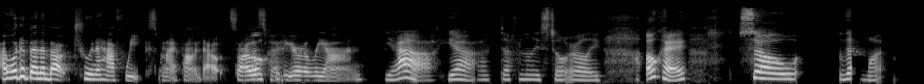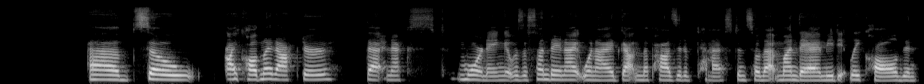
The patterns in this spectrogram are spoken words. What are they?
I would have been about two and a half weeks when I found out. So I was okay. pretty early on. Yeah, yeah, definitely still early. Okay. So then what? Um, so I called my doctor that next morning. It was a Sunday night when I had gotten the positive test. And so that Monday I immediately called and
